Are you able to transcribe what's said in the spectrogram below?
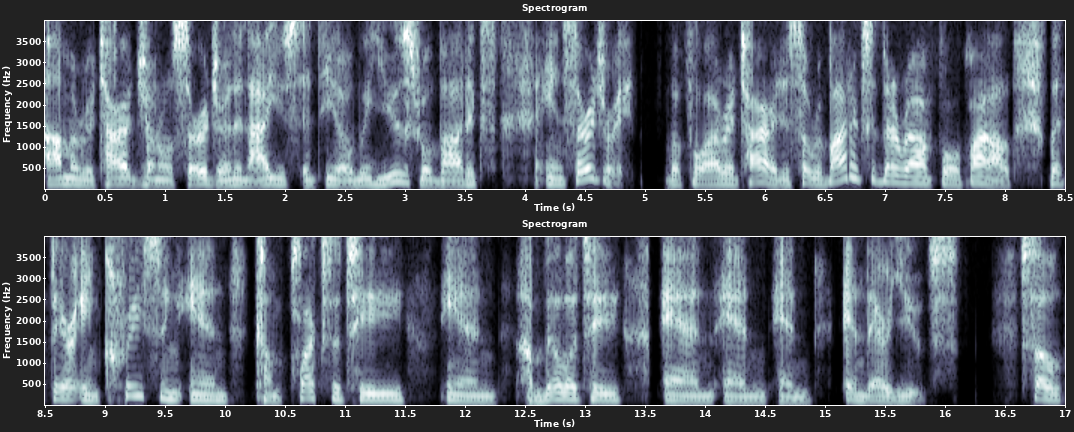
I'm a retired general surgeon and I used to, you know, we use robotics in surgery before I retired. So robotics have been around for a while, but they're increasing in complexity, in ability, and and and in their use. So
